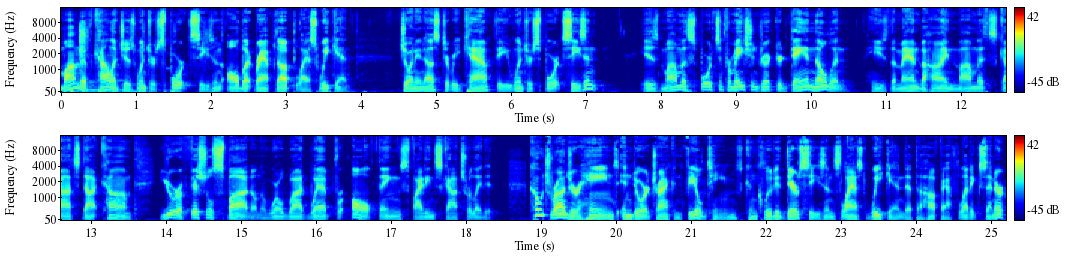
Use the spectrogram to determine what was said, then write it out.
Monmouth College's winter sports season all but wrapped up last weekend. Joining us to recap the winter sports season is Monmouth Sports Information Director Dan Nolan. He's the man behind MonmouthScots.com, your official spot on the World Wide Web for all things fighting Scots related. Coach Roger Haynes' indoor track and field teams concluded their seasons last weekend at the Huff Athletic Center.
